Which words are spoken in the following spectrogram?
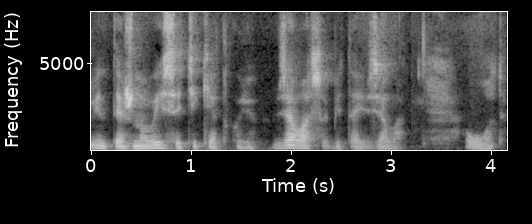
Він теж новий з етикеткою. Взяла собі та й взяла. От.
